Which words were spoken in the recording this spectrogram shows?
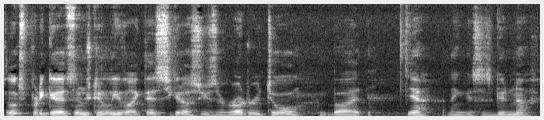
It looks pretty good, so I'm just going to leave it like this. You could also use a rotary tool, but yeah, I think this is good enough.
